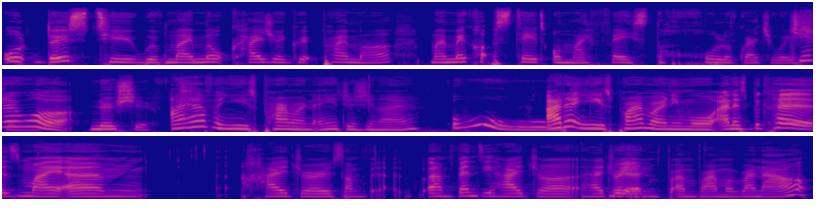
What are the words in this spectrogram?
all those two with my Milk Hydro Grip Primer, my makeup stayed on my face the whole of graduation. Do you know what? No shift. I haven't used primer in ages. You know. Oh, I don't use primer anymore, and it's because my um hydro something um Fenty Hydra hydrating and primer ran out.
